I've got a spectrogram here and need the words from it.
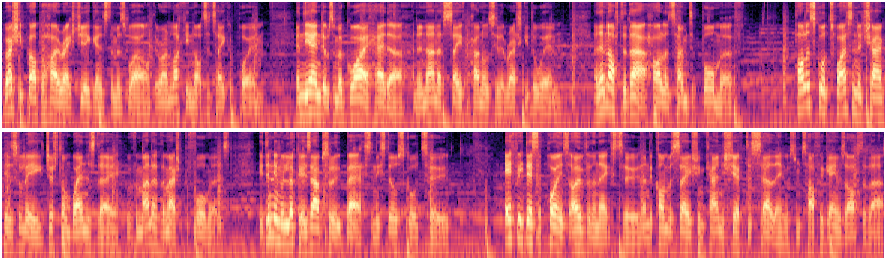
Who actually put up a higher XG against them as well. They were unlucky not to take a point. In the end, it was a Maguire header and an Onana safe penalty that rescued the win. And then after that, Haaland's home to Bournemouth. Haaland scored twice in the Champions League just on Wednesday with a man of the match performance. He didn't even look at his absolute best and he still scored two. If he disappoints over the next two, then the conversation can shift to selling with some tougher games after that.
